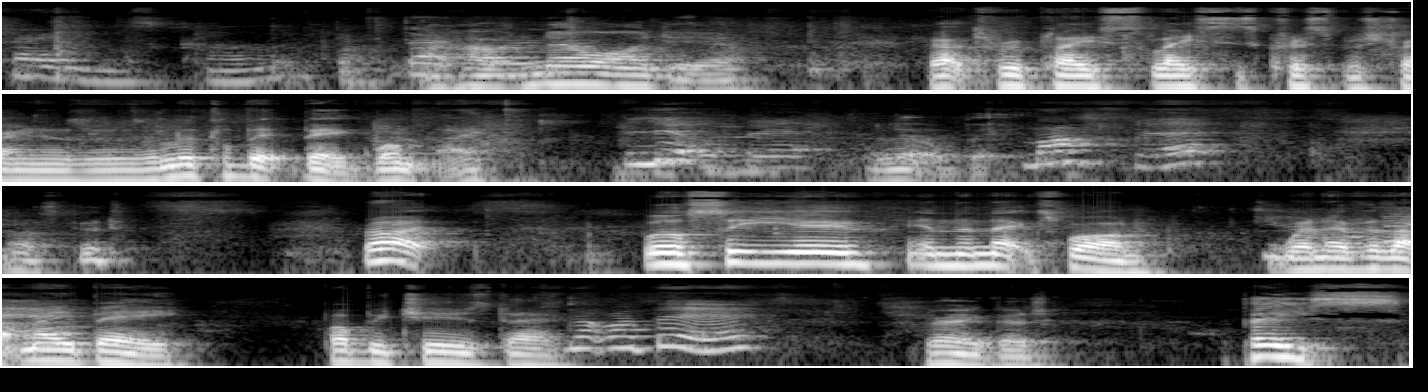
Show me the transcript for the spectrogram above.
trains come? I have no idea. We had to replace Lacey's Christmas trainers. It was a little bit big, weren't they? A little bit. A little bit. My fit. That's good. Right. We'll see you in the next one, whenever that may be. Probably Tuesday. Not my beer. Very good. Peace.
